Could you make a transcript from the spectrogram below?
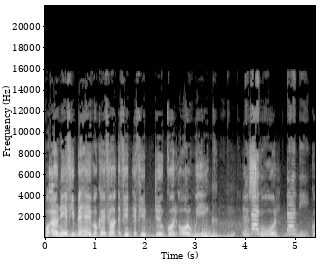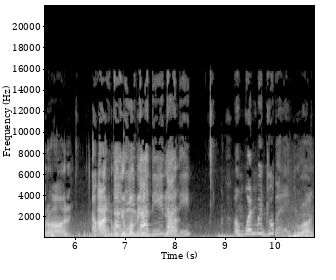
But only if you behave, okay? If you if you if you do good all week hmm? in But Dad- school, Daddy. on, Okay, and with your Daddy, mummy, Daddy, yeah. Daddy. And when we draw. Right.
